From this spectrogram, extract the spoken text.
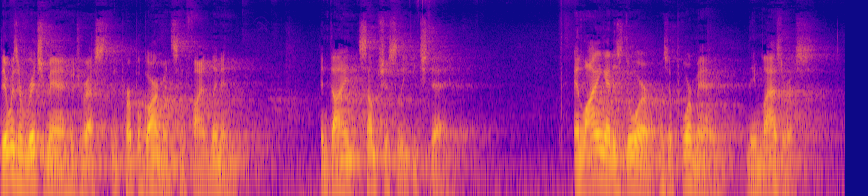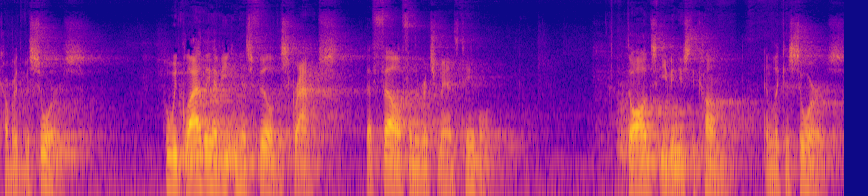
There was a rich man who dressed in purple garments and fine linen, and dined sumptuously each day. And lying at his door was a poor man named Lazarus, covered with sores, who would gladly have eaten his fill of the scraps that fell from the rich man's table. Dogs even used to come and lick his sores.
